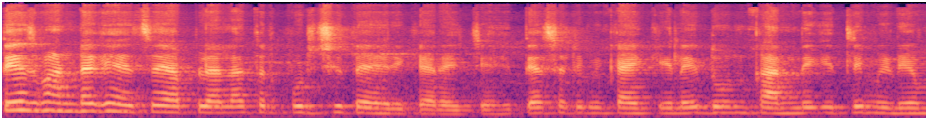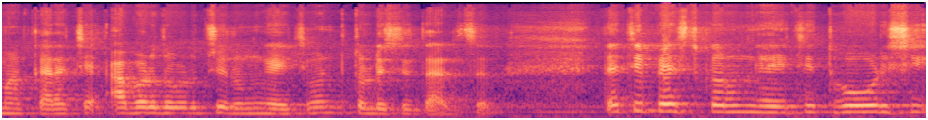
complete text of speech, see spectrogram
तेच भांडं घ्यायचं आहे आपल्याला तर पुढची तयारी करायची आहे. त्यासाठी मी काय केलं आहे दोन कांदे घेतले मिडियम आकाराचे आबडधोबड चिरून घ्यायची म्हणजे थोडीशी जाडसर. त्याची पेस्ट करून घ्यायची थोडीशी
